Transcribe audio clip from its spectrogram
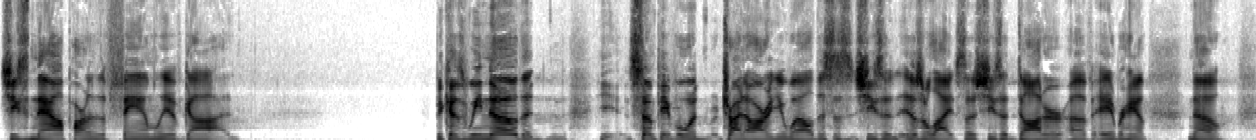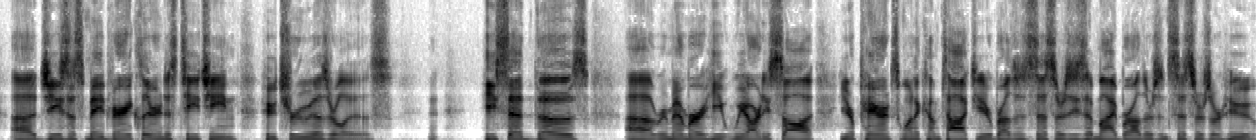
She's now part of the family of God. Because we know that he, some people would try to argue, well, this is she's an Israelite, so she's a daughter of Abraham. No, uh, Jesus made very clear in his teaching who true Israel is. He said, Those, uh, remember, he, we already saw your parents want to come talk to you, your brothers and sisters. He said, My brothers and sisters are who?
